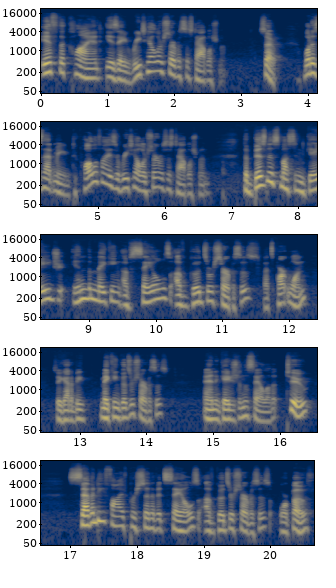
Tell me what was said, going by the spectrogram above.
if the client is a retail or service establishment. So, what does that mean? To qualify as a retail or service establishment, the business must engage in the making of sales of goods or services. That's part one. So you got to be making goods or services and engaged in the sale of it. Two, 75% of its sales of goods or services, or both,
